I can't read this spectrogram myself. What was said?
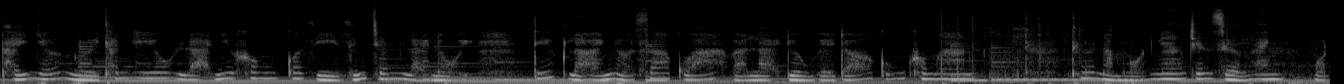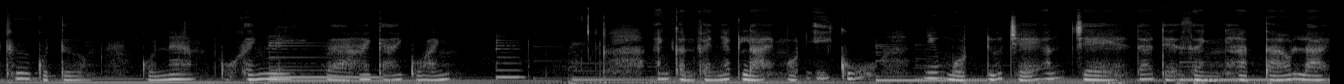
Thấy nhớ người thân yêu là như không có gì giữ chân lại nổi. Tiếc là anh ở xa quá và lại đường về đó cũng không an thư nằm ngổn ngang trên giường anh, một thư của tường, của nam, của khánh ly và hai cái của anh. Anh cần phải nhắc lại một ý cũ như một đứa trẻ ăn chè đã để dành hạt táo lại.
